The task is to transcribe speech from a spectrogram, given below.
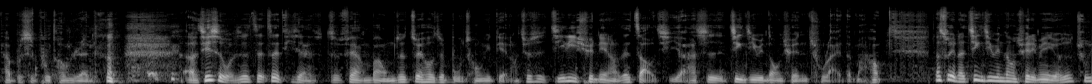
他不是普通人。呃，其实我是这这提起来是非常棒。我们就最后就补充一点哦，就是激励训练啊，在早期啊，它是竞技运动圈出来的嘛。好，那所以呢，竞技运动圈里面有时候出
